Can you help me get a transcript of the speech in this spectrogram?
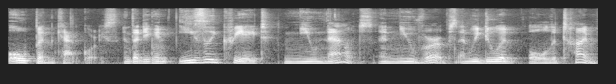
open categories in that you can easily create new nouns and new verbs, and we do it all the time.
